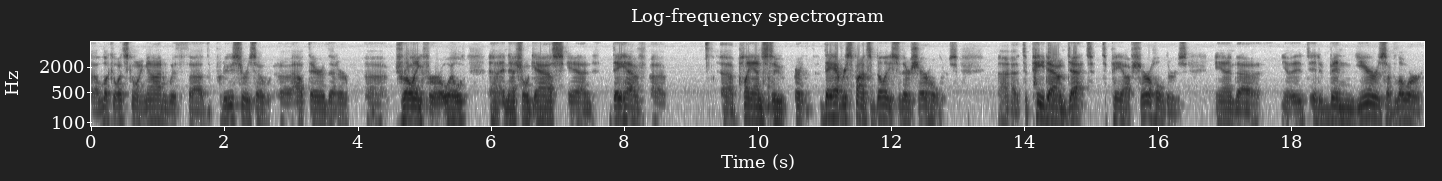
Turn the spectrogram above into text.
uh, look at what's going on with uh, the producers uh, out there that are drilling for oil and natural gas, and they have plans to, or they have responsibilities to their shareholders to pay down debt, to pay off shareholders, and you know it, it had been years of lower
